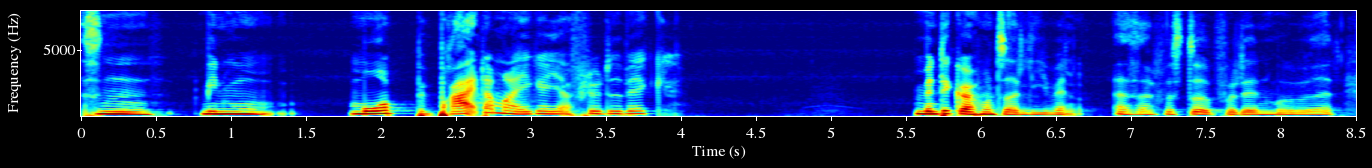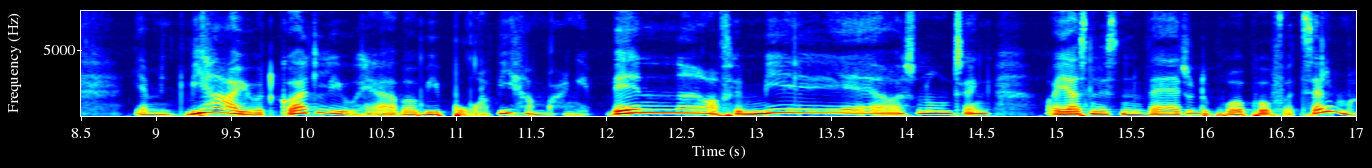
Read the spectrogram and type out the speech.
sådan, min mo- mor bebrejder mig ikke, at jeg er flyttet væk. Men det gør hun så alligevel. Altså forstået på den måde, at jamen, vi har jo et godt liv her, hvor vi bor. Vi har mange venner og familie og sådan nogle ting. Og jeg er sådan lidt sådan, hvad er det, du prøver på at fortælle mig?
